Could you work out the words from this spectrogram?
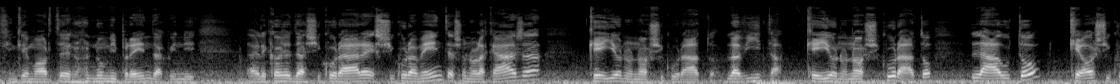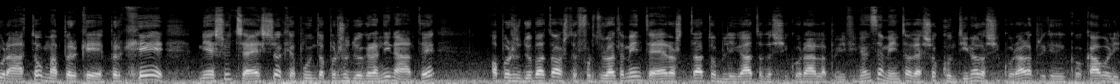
finché morte non, mi prenda, quindi eh, le cose da assicurare sicuramente sono la casa che io non ho assicurato, la vita che io non ho assicurato, l'auto che ho assicurato, ma perché? Perché mi è successo che appunto ho preso due grandinate, ho preso due batoste, fortunatamente ero stato obbligato ad assicurarla per il finanziamento, adesso continuo ad assicurarla perché dico cavoli,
